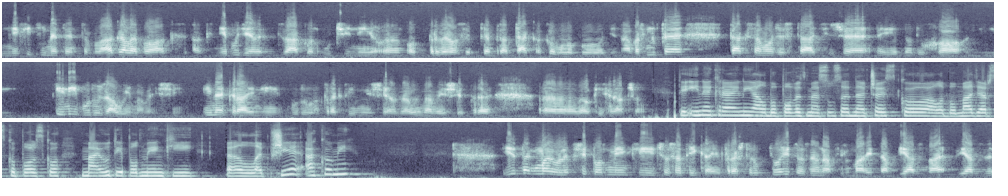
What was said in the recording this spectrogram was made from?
nechytíme tento vlak, alebo ak, ak nebude zákon účinný e, od 1. septembra tak, ako bolo pôvodne navrhnuté, tak sa môže stať, že jednoducho iní budú zaujímavejší. Iné krajiny budú atraktívnejšie a zaujímavejšie pre uh, veľkých hráčov. Tie iné krajiny, alebo povedzme susedné Česko, alebo Maďarsko, Polsko, majú tie podmienky uh, lepšie ako my? Jednak majú lepšie podmienky, čo sa týka infraštruktúry, to znamená, filmári tam viac, viac e,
